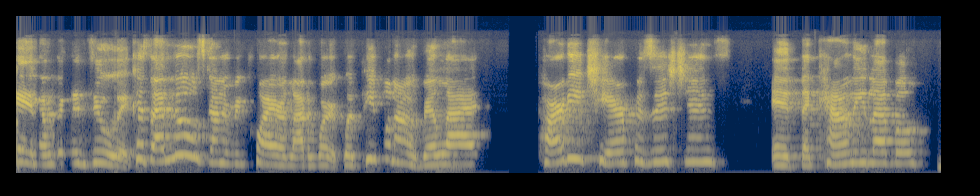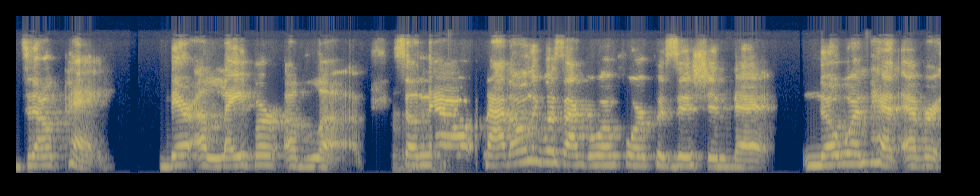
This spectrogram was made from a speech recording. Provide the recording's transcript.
in. I'm going to do it because I knew it was going to require a lot of work. But people don't realize party chair positions at the county level don't pay. They're a labor of love. So now, not only was I going for a position that no one had ever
